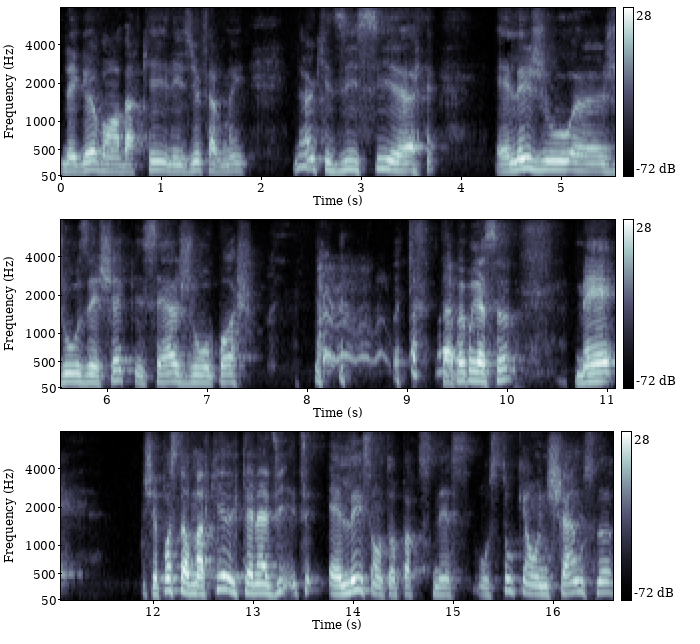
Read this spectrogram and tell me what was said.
les gars vont embarquer les yeux fermés. Il y en a un qui dit ici, euh, elle joue, euh, joue aux échecs et le CH joue aux poches. c'est à peu près ça. Mais je ne sais pas si tu as remarqué, le Canadien, LA sont opportunistes. Aussitôt qu'ils ont une chance, là,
